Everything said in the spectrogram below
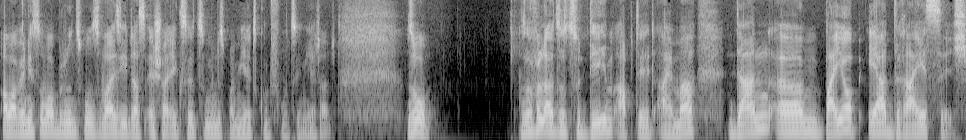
Aber wenn ich es nochmal benutzen muss, weiß ich, dass Azure Exit zumindest bei mir jetzt gut funktioniert hat. So. Soviel also zu dem Update einmal. Dann ähm, Biop R30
